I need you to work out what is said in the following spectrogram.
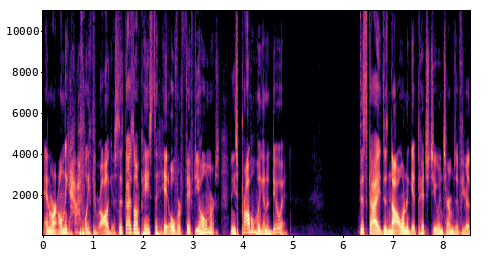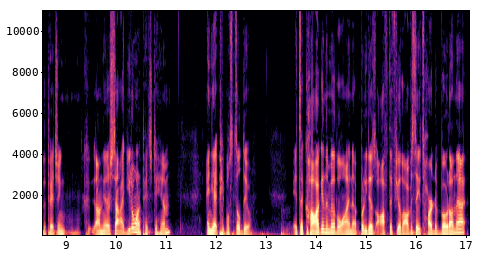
And we're only halfway through August. This guy's on pace to hit over 50 homers, and he's probably going to do it. This guy does not want to get pitched to in terms of you're the pitching on the other side. You don't want to pitch to him, and yet people still do. It's a cog in the middle of the lineup, but he does off the field. Obviously, it's hard to vote on that.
